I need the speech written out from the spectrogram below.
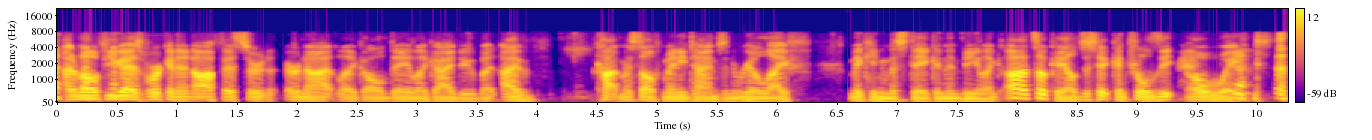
I don't know if you guys work in an office or or not like all day like I do, but I've caught myself many times in real life making a mistake and then being like, "Oh, it's okay. I'll just hit control Z." Oh, wait.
